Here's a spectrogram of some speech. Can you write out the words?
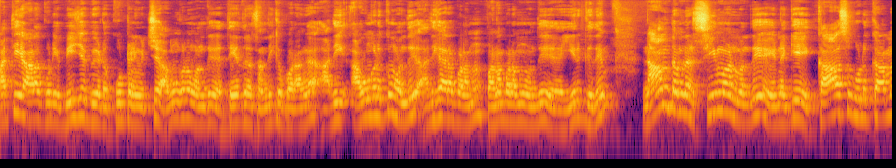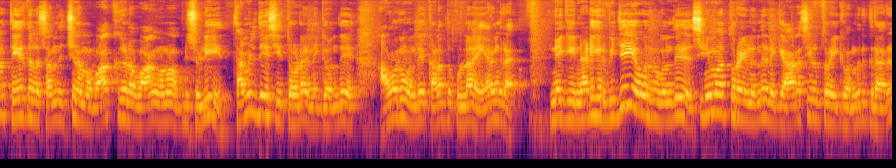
மத்திய ஆளக்கூடிய பிஜேபியோட கூட்டணி வச்சு அவங்களும் வந்து தேர்தலை சந்திக்க போகிறாங்க அதி அவங்களுக்கும் வந்து அதிகார பலமும் பணபலமும் வந்து இருக்குது. நாம் தமிழர் சீமான் வந்து இன்னைக்கு காசு கொடுக்காம தேர்தலை சந்திச்சு நம்ம வாக்குகளை வாங்கணும் அப்படி சொல்லி தமிழ் தேசியத்தோட இன்னைக்கு வந்து அவரும் வந்து களத்துக்குள்ளே இறங்குறார். இன்னைக்கு நடிகர் விஜய் அவர்கள் வந்து சினிமா துறையிலேருந்து இன்னைக்கு அரசியல் துறைக்கு வந்திருக்கிறாரு.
